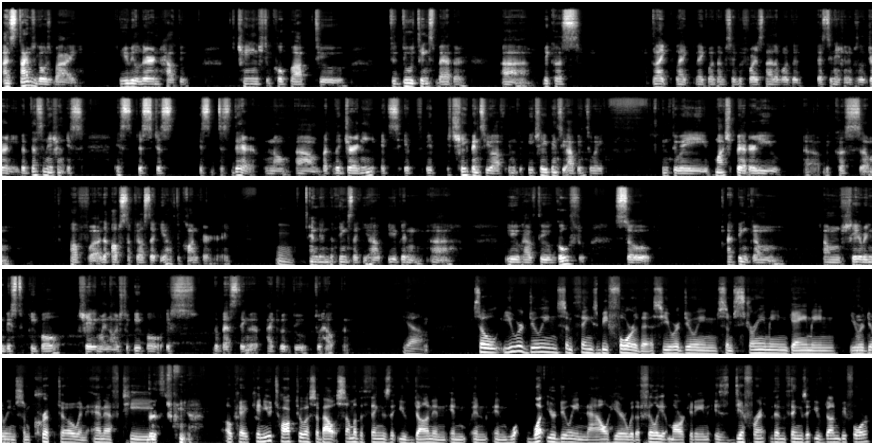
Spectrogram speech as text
as times goes by, you will learn how to change, to cope up, to to do things better. Uh, because like like like what I've said before, it's not about the destination, it's about the journey. The destination is is just just it's just there, you know. Um, but the journey, it's it it, it shapes you up into it shapes you up into a into a much better you uh, because um, of uh, the obstacles that you have to conquer, right? Mm. And then the things that you have you can uh, you have to go through. So I think um, I'm sharing this to people, sharing my knowledge to people is the best thing that I could do to help them. Yeah. So you were doing some things before this. You were doing some streaming, gaming. You were mm-hmm. doing some crypto and NFT. That's true. Yeah. Okay, can you talk to us about some of the things that you've done in in in in wh- what you're doing now here with affiliate marketing is different than things that you've done before?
